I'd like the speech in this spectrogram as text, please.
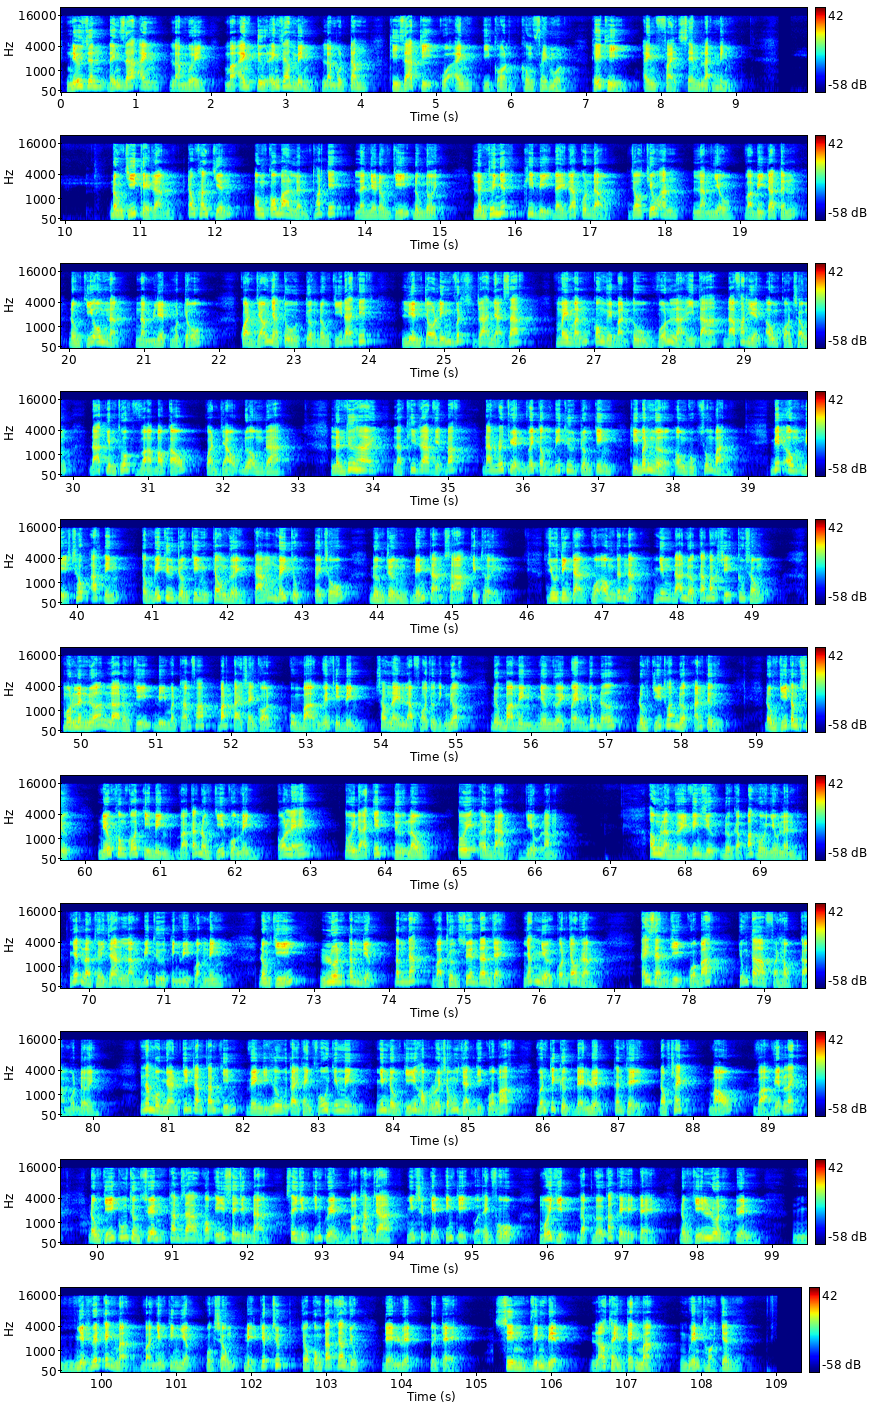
Nếu dân đánh giá anh là 10 mà anh tự đánh giá mình là 100 thì giá trị của anh chỉ còn 0,1. Thế thì anh phải xem lại mình. Đồng chí kể rằng trong kháng chiến, ông có 3 lần thoát chết là nhờ đồng chí đồng đội. Lần thứ nhất khi bị đẩy ra quân đảo do thiếu ăn, làm nhiều và bị tra tấn, đồng chí ôm nặng, nằm liệt một chỗ. Quản giáo nhà tù tưởng đồng chí đã chết, liền cho lính vứt ra nhà xác. May mắn có người bạn tù vốn là y tá đã phát hiện ông còn sống, đã tiêm thuốc và báo cáo quản giáo đưa ông ra. Lần thứ hai là khi ra Việt Bắc đang nói chuyện với Tổng Bí thư Trường Chinh thì bất ngờ ông gục xuống bàn. Biết ông bị sốc ác tính, Tổng Bí thư Trường Chinh cho người cáng mấy chục cây số đường rừng đến trạm xá kịp thời. Dù tình trạng của ông rất nặng nhưng đã được các bác sĩ cứu sống. Một lần nữa là đồng chí bị mật thám Pháp bắt tại Sài Gòn cùng bà Nguyễn Thị Bình, sau này là Phó Chủ tịch nước. Được bà Bình nhờ người quen giúp đỡ, đồng chí thoát được án tử. Đồng chí tâm sự, nếu không có chị Bình và các đồng chí của mình, có lẽ tôi đã chết từ lâu, tôi ơn đảng nhiều lắm. Ông là người vinh dự được gặp bác Hồ nhiều lần, nhất là thời gian làm bí thư tỉnh ủy Quảng Ninh. Đồng chí luôn tâm niệm, tâm đắc và thường xuyên răn dạy, nhắc nhở con cháu rằng cái giản dị của bác chúng ta phải học cả một đời. Năm 1989 về nghỉ hưu tại thành phố Hồ Chí Minh, nhưng đồng chí học lối sống giản dị của bác vẫn tích cực rèn luyện thân thể, đọc sách, báo và viết lách. Đồng chí cũng thường xuyên tham gia góp ý xây dựng Đảng, xây dựng chính quyền và tham gia những sự kiện chính trị của thành phố. Mỗi dịp gặp gỡ các thế hệ trẻ, đồng chí luôn truyền nhiệt huyết cách mạng và những kinh nghiệm cuộc sống để tiếp sức cho công tác giáo dục, rèn luyện tuổi trẻ. Xin vĩnh biệt lão thành cách mạng Nguyễn Thọ Chân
